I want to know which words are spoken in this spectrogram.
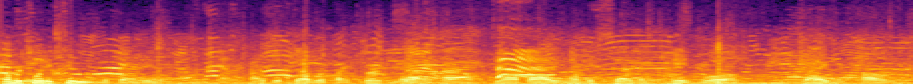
Number 22 with that hit. That was a double by Brooklyn. Now batting number seven, Kate Wolf, Rising College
